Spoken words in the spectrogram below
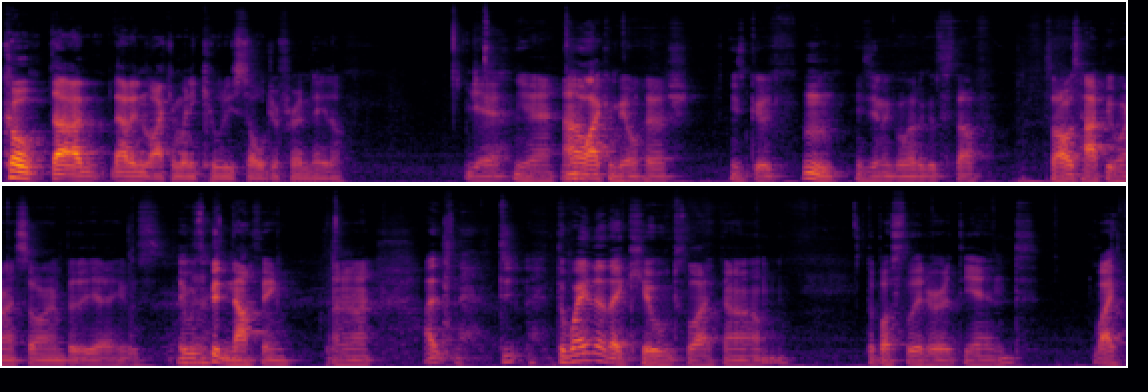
Cool. That, I didn't like him when he killed his soldier friend either. yeah, Yeah, and I like Emile Hirsch. He's good. Hmm. He's in a lot of good stuff. So I was happy when I saw him, but yeah, he was. It was a bit nothing. I don't know. I did, the way that they killed like um the boss leader at the end, like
